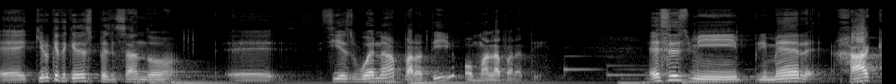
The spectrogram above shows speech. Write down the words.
Eh, quiero que te quedes pensando si es buena para ti o mala para ti. Ese es mi primer hack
